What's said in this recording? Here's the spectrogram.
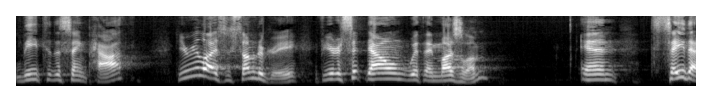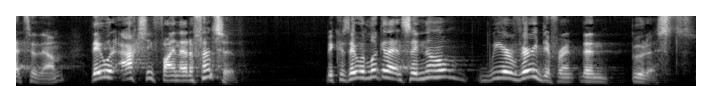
lead to the same path? Do you realize to some degree, if you were to sit down with a Muslim and say that to them, they would actually find that offensive. Because they would look at that and say, no, we are very different than Buddhists.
